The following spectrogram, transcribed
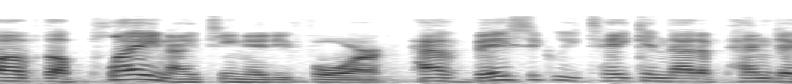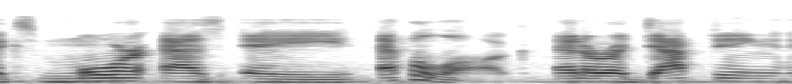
of the play 1984 have basically taken that appendix more as a epilogue and are adapting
